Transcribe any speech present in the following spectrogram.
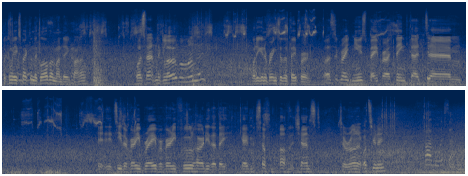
What can we expect in the Globe on Monday, Bono? Was that in the Globe on Monday? What are you going to bring to the paper? Well, it's a great newspaper. I think that um, it, it's either very brave or very foolhardy that they gave myself and Bob the chance to run it. What's your name? Uh, Melissa.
